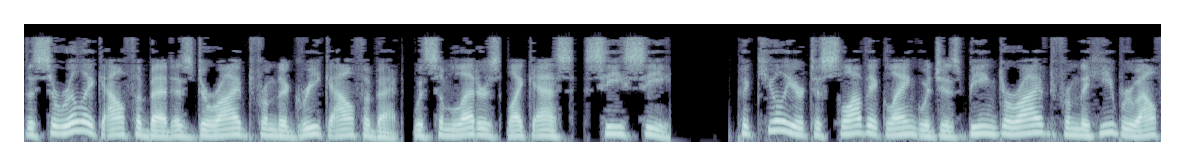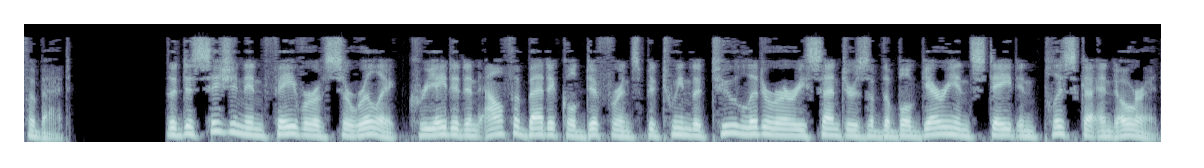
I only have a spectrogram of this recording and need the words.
The Cyrillic alphabet is derived from the Greek alphabet, with some letters like S, C, C, peculiar to Slavic languages being derived from the Hebrew alphabet. The decision in favor of Cyrillic created an alphabetical difference between the two literary centers of the Bulgarian state in Pliska and Ohrid.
